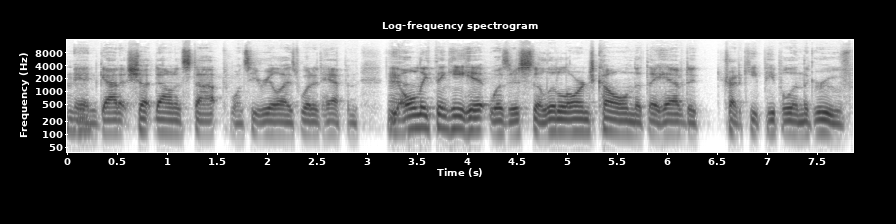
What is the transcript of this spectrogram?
Mm-hmm. And got it shut down and stopped once he realized what had happened. The only thing he hit was just a little orange cone that they have to try to keep people in the groove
